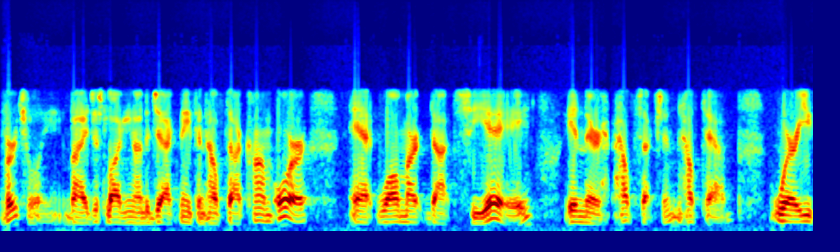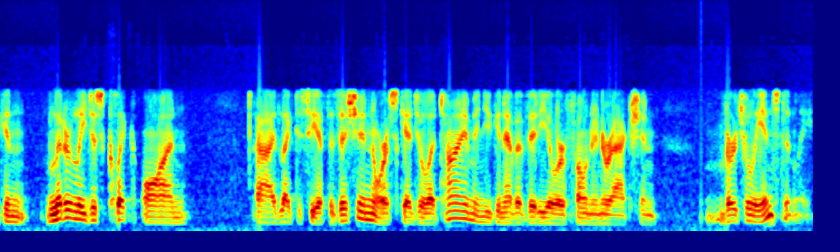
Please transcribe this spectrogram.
virtually by just logging on to jacknathanhealth.com or at walmart.ca in their health section, health tab, where you can literally just click on uh, I'd like to see a physician or schedule a time, and you can have a video or phone interaction virtually instantly.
